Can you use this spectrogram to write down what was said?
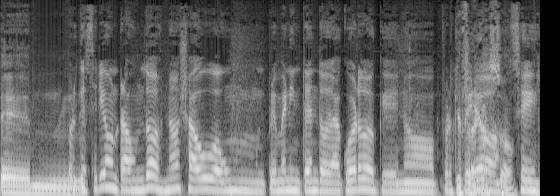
Em, Porque sería un round 2, ¿no? Ya hubo un primer intento de acuerdo que no prosperó. fracasó. Sí.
